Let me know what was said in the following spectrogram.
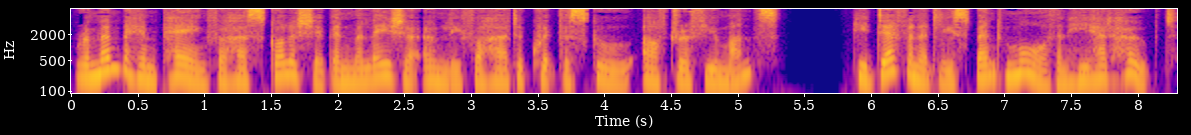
Remember him paying for her scholarship in Malaysia only for her to quit the school after a few months? He definitely spent more than he had hoped.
